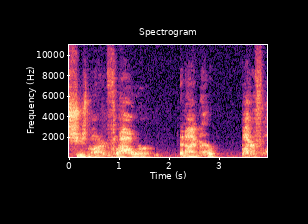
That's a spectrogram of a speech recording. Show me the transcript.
She's my flower, and I'm her butterfly.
